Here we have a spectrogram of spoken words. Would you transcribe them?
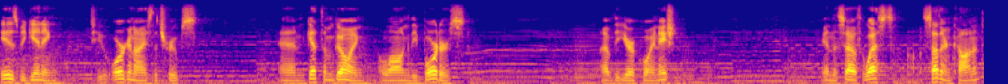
is beginning to organize the troops and get them going along the borders of the Iroquois nation. In the southwest, on the southern continent,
